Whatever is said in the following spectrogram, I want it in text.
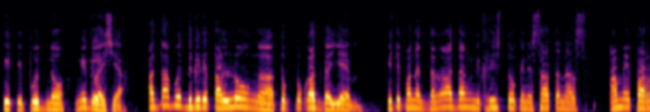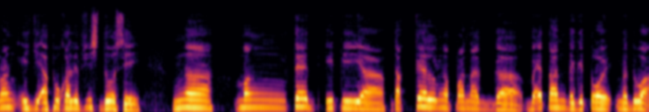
iti pudno ng iglesia. At dapat digiti talong uh, tuktukad gayem. Iti panagdangadang ni Kristo kini Satanas ame parang iji Apokalipsis 12 nga mang ted iti uh, dakkel nga panagbaetan uh, dagitoy nga dua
